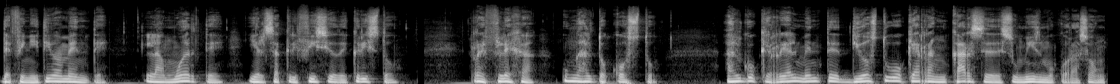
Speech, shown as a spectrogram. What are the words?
Definitivamente, la muerte y el sacrificio de Cristo refleja un alto costo, algo que realmente Dios tuvo que arrancarse de su mismo corazón.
